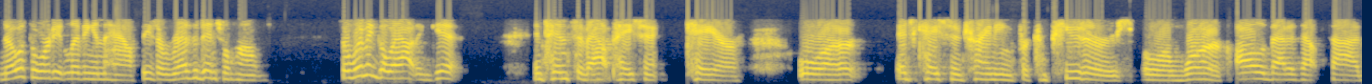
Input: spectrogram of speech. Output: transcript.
no authority living in the house. These are residential homes. So women go out and get intensive outpatient care or education and training for computers or work. All of that is outside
